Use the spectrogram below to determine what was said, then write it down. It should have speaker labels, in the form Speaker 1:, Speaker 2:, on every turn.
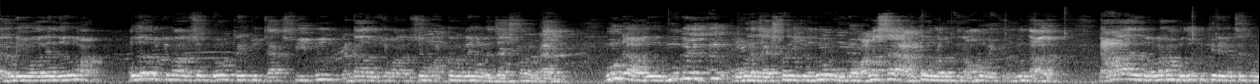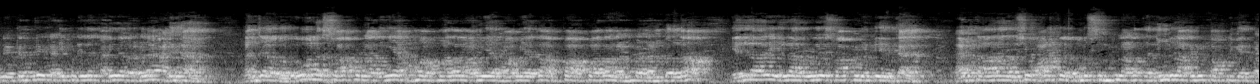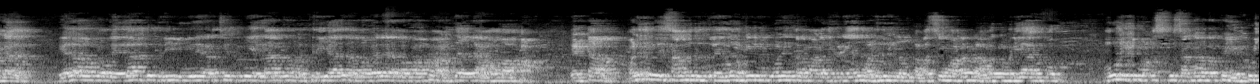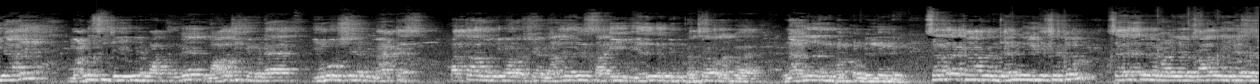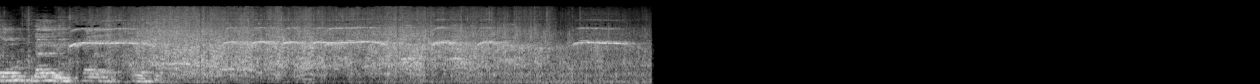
Speaker 1: மறுபடியும் முதல்ல வருமா முதல் முக்கியமான விஷயம் don't try to judge people ரெண்டாவது முக்கியமான விஷயம் மற்றவர்களை உங்களை ஜட்ஜ் பண்ண விடாது. மூன்றாவது உங்களுக்கு உங்களை ஜட்ஜ் பண்ணிக்கிறதும் உங்க மனசை அடுத்த உலகத்துக்கு நம்ப வைக்கிறதும் தவறு. நாலாவது இந்த உலகம் பொதுப்புத்திரை வச்சிருக்கக்கூடிய டெம்பரேட் அடிப்படையில் தனிநபர்களை அணுகாது அஞ்சாவது ரோலை ஸ்வாப் பண்ணாதீங்க. அம்மா அம்மா தான் மாமியார் மாமியார் தான் அப்பா அப்பா தான் நண்பன் நண்பன் தான் எல்லாரும் எல்லா ரோலையும் ஸ்வாப் பண்ணிட்டே இருக்காங்க. அடுத்த ஆறாவது விஷயம் வாழ்க்கை ரொம்ப சிம்பிளானதை நீங்களாகவே காம்ப்ளிகேட் பண்ணாது ஏதாவது நம்ம எல்லாருக்கும் தெரியும் நீங்களே நினைச்சிட்டு எல்லாருக்கும் நமக்கு தெரியாது. நம்ம வேலை நம்ம பார்ப்போம். அடுத்த வேலை அவன் பார்ப்பான் எட்டாம் மனிதர்களை சார்ந்திருக்கிற எந்த வகையில் கோழைத்தரமானது கிடையாது. மனிதர்கள் நமக்கு அவசியமானவர் அவர் வழியாக இருக்கும் மூளைக்கு மனசுக்கு சண்டை வரப்ப எப்படியாவது மனசு ஜெயிக்கணும் பார்த்துங்க. லாஜிக்கை விட இமோஷன் மேட்டர்ஸ் பத்தாவது முக்கியமான விஷயம் நல்லது சரி எது அப்படின்னு பிரச்சனை வரப்ப நல்லதின் பக்கம் நில்லுங்க சந்திரகாந்தன் ஜன்னலில் பேசட்டும் சரித்திர நாளில் சாதனை பேசட்டும் நன்றி. வணக்கம்.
